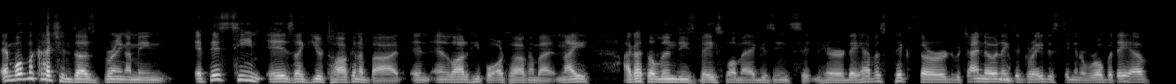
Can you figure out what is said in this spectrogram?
and what McCutchen does bring, I mean, if this team is like you're talking about, and, and a lot of people are talking about, and I I got the Lindy's baseball magazine sitting here. They have us pick third, which I know it ain't the greatest thing in the world, but they have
